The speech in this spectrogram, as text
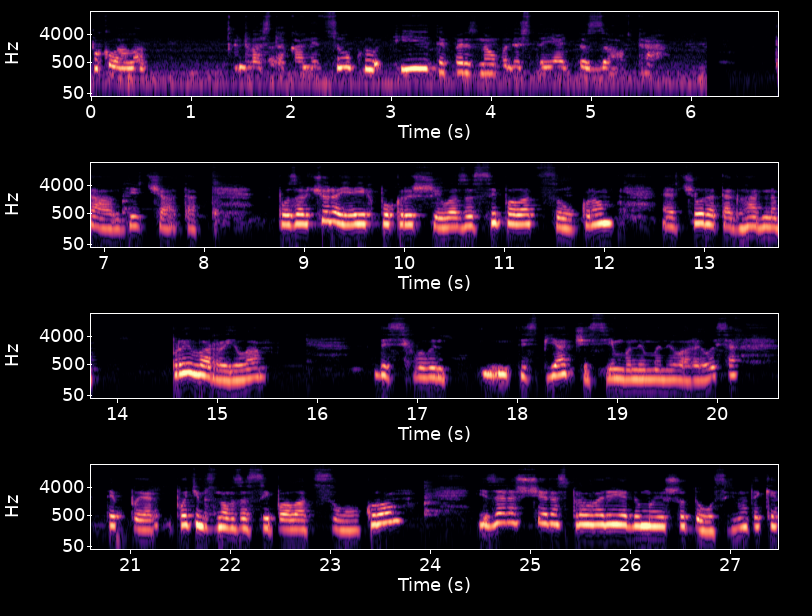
поклала два стакани цукру і тепер знов буде стояти до завтра. Так, дівчата. Позавчора я їх покришила, засипала цукром. Е, Вчора так гарно приварила. Десь хвилин десь 5 чи 7 вони в мене варилися. Тепер потім знов засипала цукром. І зараз ще раз проварю, я думаю, що досить. Воно таке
